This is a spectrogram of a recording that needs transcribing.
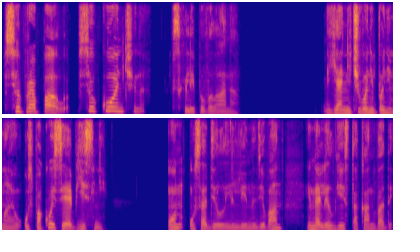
Все пропало, все кончено, всхлипывала она. Я ничего не понимаю. Успокойся и объясни. Он усадил Лили на диван и налил ей стакан воды.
